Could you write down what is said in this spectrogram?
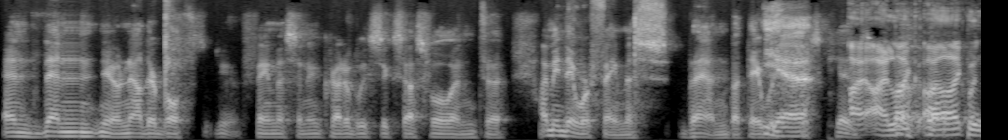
and then you know now they're both you know, famous and incredibly successful. And uh, I mean, they were famous then, but they were yeah. kids. I, I like I like when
